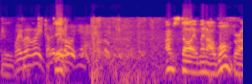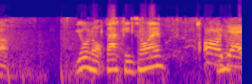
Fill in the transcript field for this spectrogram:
we'll Wait, wait, wait, don't do start yet. I'm starting when I want, bruh. You're not back in time. Oh, yes,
